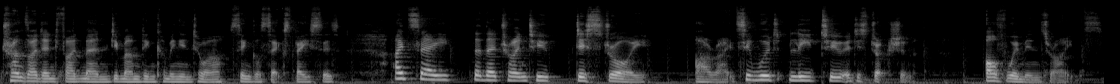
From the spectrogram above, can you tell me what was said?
trans identified men demanding coming into our single sex spaces. I'd say that they're trying to destroy our rights. It would lead to a destruction of women's rights.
